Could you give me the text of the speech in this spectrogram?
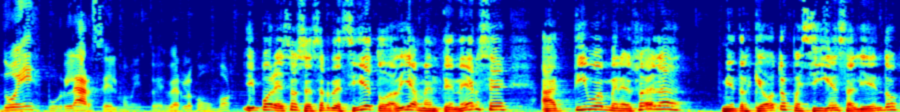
No es burlarse del momento, es verlo con humor. Y por eso César decide todavía mantenerse activo en Venezuela, mientras que otros pues siguen saliendo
